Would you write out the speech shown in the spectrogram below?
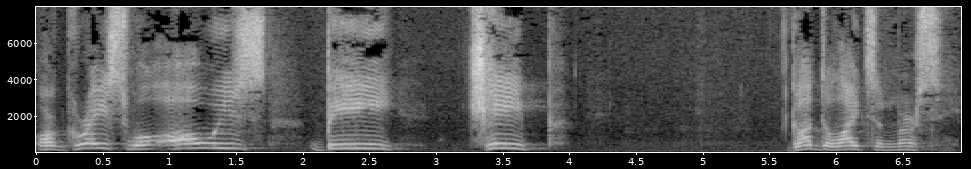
Or grace will always be cheap. God delights in mercy.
